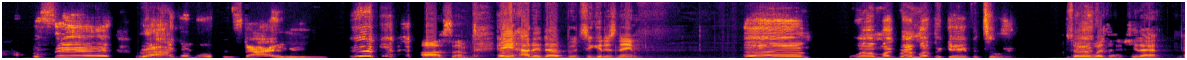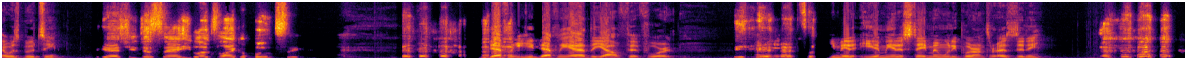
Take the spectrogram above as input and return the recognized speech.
rock styling. awesome. Hey, how did uh, Bootsy get his name? Um, well, my grandmother gave it to him. So it was actually that? That was Bootsy? Yeah, she just said he looks like a Bootsy. he definitely he definitely had the outfit for it. He made it, he made a statement when he put on threads, did he?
